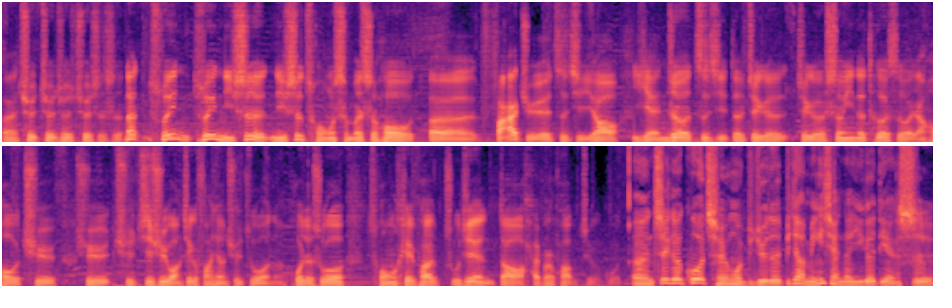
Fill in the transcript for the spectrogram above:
哎，确确确确实是。那所以所以你是你是从什么时候呃发觉自己要沿着自己的这个这个声音的特色，然后去去去继续往这个方向去做呢？或者说从 hip hop 逐渐到 hyper pop 这个过程？嗯，这个过程我觉得比较明显的一个点是，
